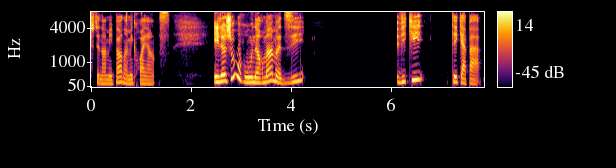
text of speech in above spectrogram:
j'étais dans mes peurs, dans mes croyances. Et le jour où Normand m'a dit Vicky, t'es capable.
